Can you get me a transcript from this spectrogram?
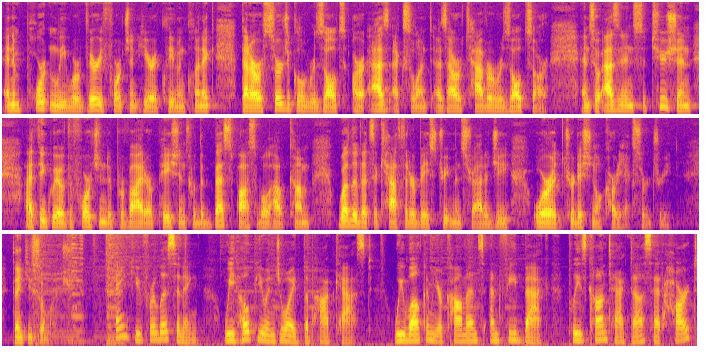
And importantly, we're very fortunate here at Cleveland Clinic that our surgical results are as excellent as our TAVR results are. And so, as an institution, I think we have the fortune to provide our patients with the best possible outcome, whether that's a catheter based treatment strategy or a traditional cardiac surgery. Thank you so much. Thank you for listening. We hope you enjoyed the podcast. We welcome your comments and feedback please contact us at heart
